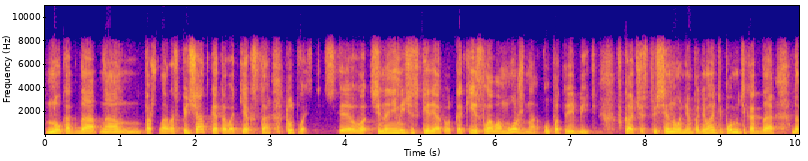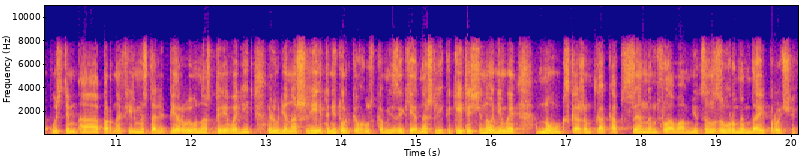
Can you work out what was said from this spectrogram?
Но когда а, пошла распечатка этого текста, тут возник э, синонимический ряд. Вот какие слова можно употребить в качестве синонима, понимаете? Помните, когда, допустим, а, порнофильмы стали первые у нас переводить, люди нашли, это не только в русском языке, нашли какие-то синонимы, ну, скажем, как обсценным словам, нецензурным, да, и прочее.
